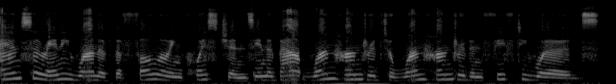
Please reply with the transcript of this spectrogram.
Answer any one of the following questions in about 100 to 150 words.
